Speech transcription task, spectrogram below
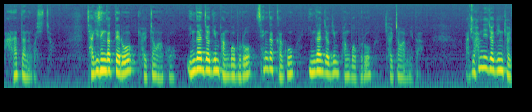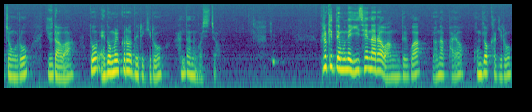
않았다는 것이죠. 자기 생각대로 결정하고 인간적인 방법으로 생각하고 인간적인 방법으로 결정합니다. 아주 합리적인 결정으로 유다와 또 에돔을 끌어들이기로 한다는 것이죠. 그렇기 때문에 이 세 나라 왕들과 연합하여 공격하기로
